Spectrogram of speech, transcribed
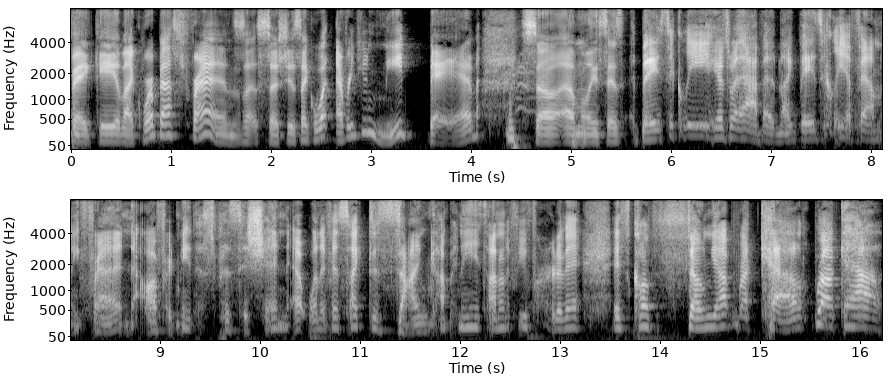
fakey, like we're best friends. So she's like, whatever you need, babe. so Emily says, basically, here's what happened. Like, basically, a family friend offered me this position at one of his like design companies. I don't know if you've heard of it. It's called Sonia Rykiel, Rykiel,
